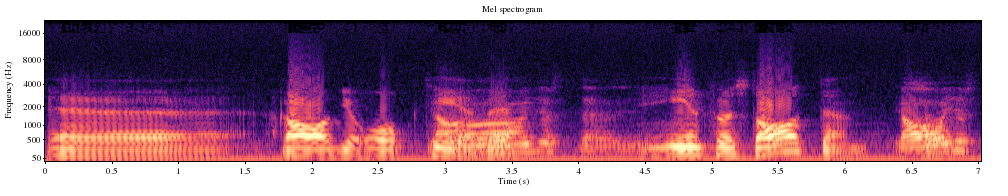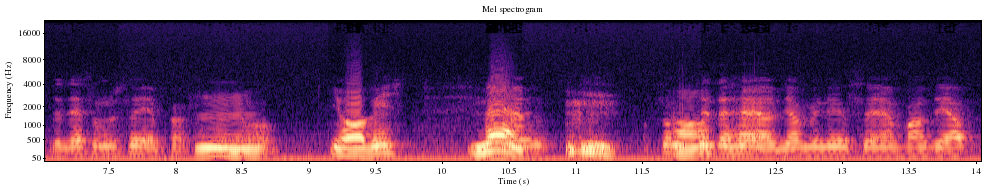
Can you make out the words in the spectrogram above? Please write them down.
Eh, radio och TV Ja, just det. inför staten. Ja, just det. Det är som du säger först. Mm. Ja. Ja visst. Men, Men som Ja. till det här, jag vill ju säga bara det att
